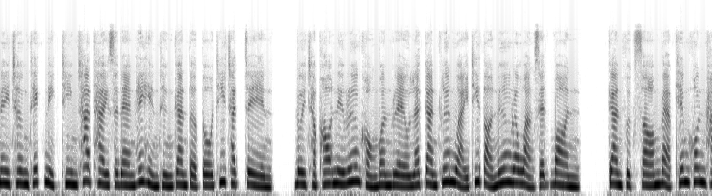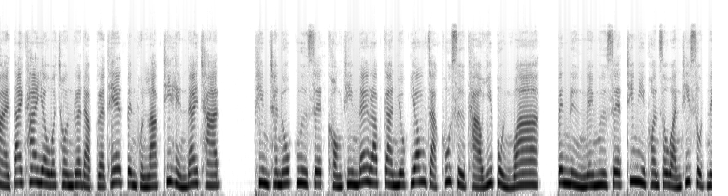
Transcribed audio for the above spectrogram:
ในเชิงเทคนิคทีมชาติไทยแสดงให้เห็นถึงการเติบโตที่ชัดเจน โดยเฉพาะในเรื่องของบอลเร็วและการเคลื่อนไหวที่ต่อเนื่องระหว่างเซตบอลการฝึกซ้อมแบบเข้มข้นภายใต้ค่ายเยาวชนระดับประเทศเป็นผลลัพธ์ที่เห็นได้ชัด ทีมชนกมือเซตของทีมได้รับการยกย่องจากผู้สื่อข่าวญี่ปุ่นว่า เป็นหนึ่งในมือเซตที่มีพรสวรรค์ที่สุดใน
